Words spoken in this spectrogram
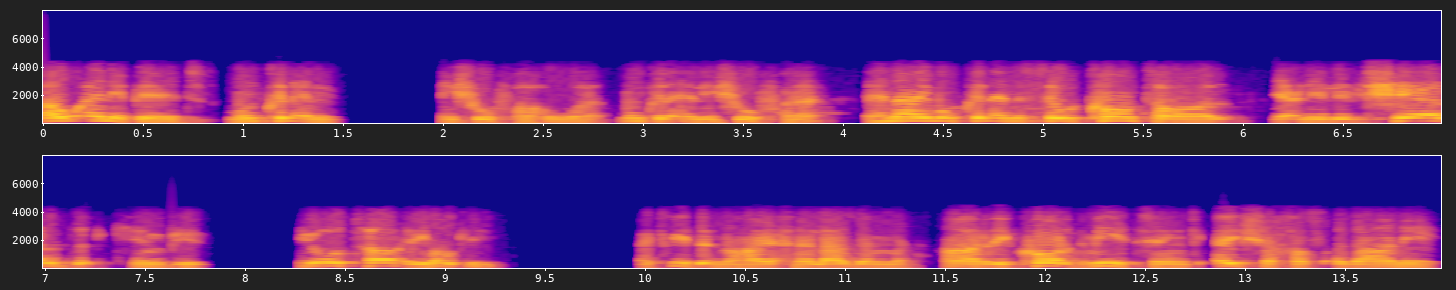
أو any page ممكن أن يشوفها هو. ممكن أن يشوفها. هنا ممكن أن نسوي control يعني لل shared computer remotely أكيد إنه هاي إحنا لازم ها record meeting أي شخص إذا اني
